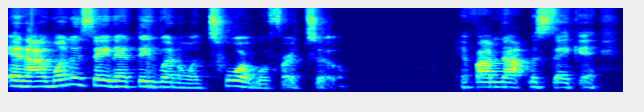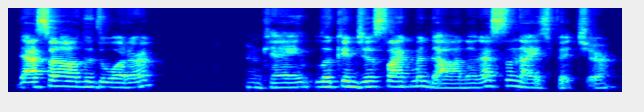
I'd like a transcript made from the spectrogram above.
And I want to say that they went on tour with her too, if I'm not mistaken. That's her other daughter. Okay, looking just like Madonna. That's a nice picture.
